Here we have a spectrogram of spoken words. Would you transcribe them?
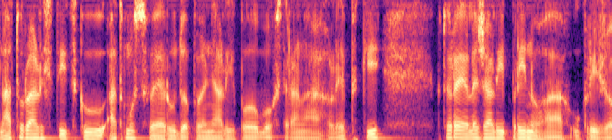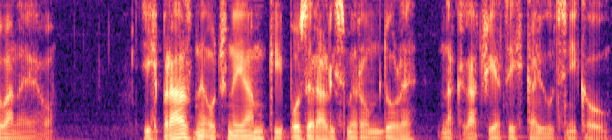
Naturalistickú atmosféru doplňali po oboch stranách lepky, ktoré ležali pri nohách ukrižovaného. Ich prázdne očné jamky pozerali smerom dole na kľačiacich kajúcnikov.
